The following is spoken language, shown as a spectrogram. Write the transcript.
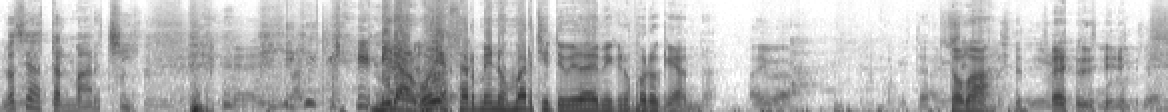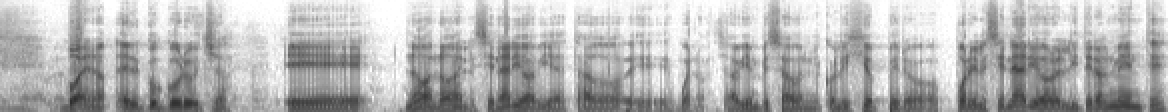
No seas tan marchi. Mira, voy a hacer menos marcha y te voy a dar el micrófono que anda. Ahí va. Tomá. Bueno, el cucurucho. Eh, no, no, el escenario había estado, eh, bueno, ya había empezado en el colegio, pero por el escenario literalmente,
